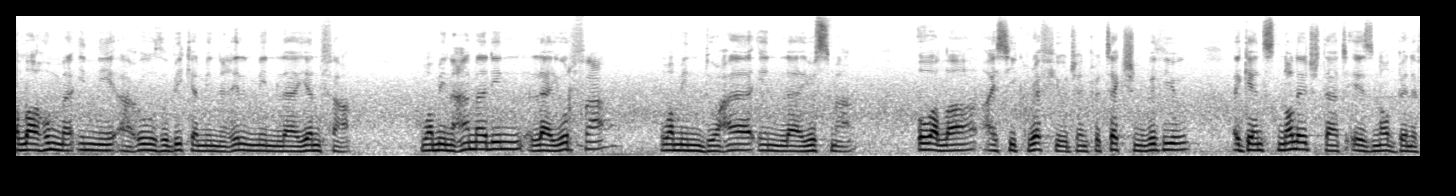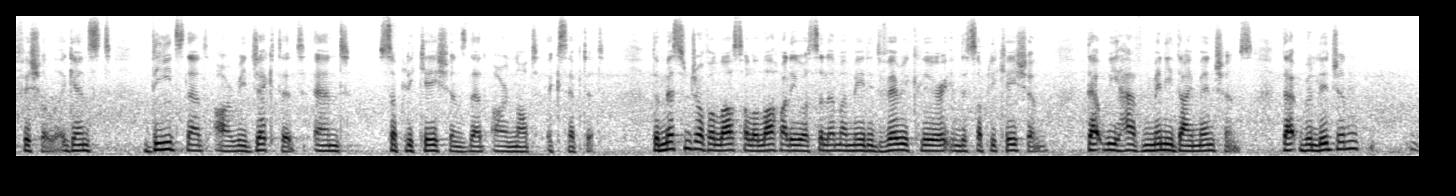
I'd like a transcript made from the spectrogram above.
اللهم إني أعوذ بك من علم لا ينفع ومن عمل لا يرفع ومن دعاء لا يسمع O Allah, I seek refuge and protection with you against knowledge that is not beneficial, against deeds that are rejected and supplications that are not accepted. The Messenger of Allah وسلم, made it very clear in the supplication that we have many dimensions, that religion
